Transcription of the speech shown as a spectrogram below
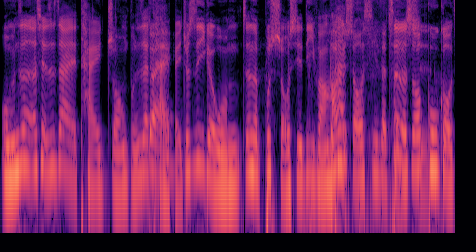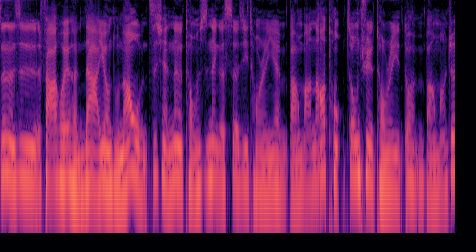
我们真的，而且是在台中，不是在台北，就是一个我们真的不熟悉的地方，不太熟悉的。这个时候，Google 真的是发挥很大的用途。然后我之前那个同事，那个设计同仁也很帮忙，然后同中区的同仁也都很帮忙，就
